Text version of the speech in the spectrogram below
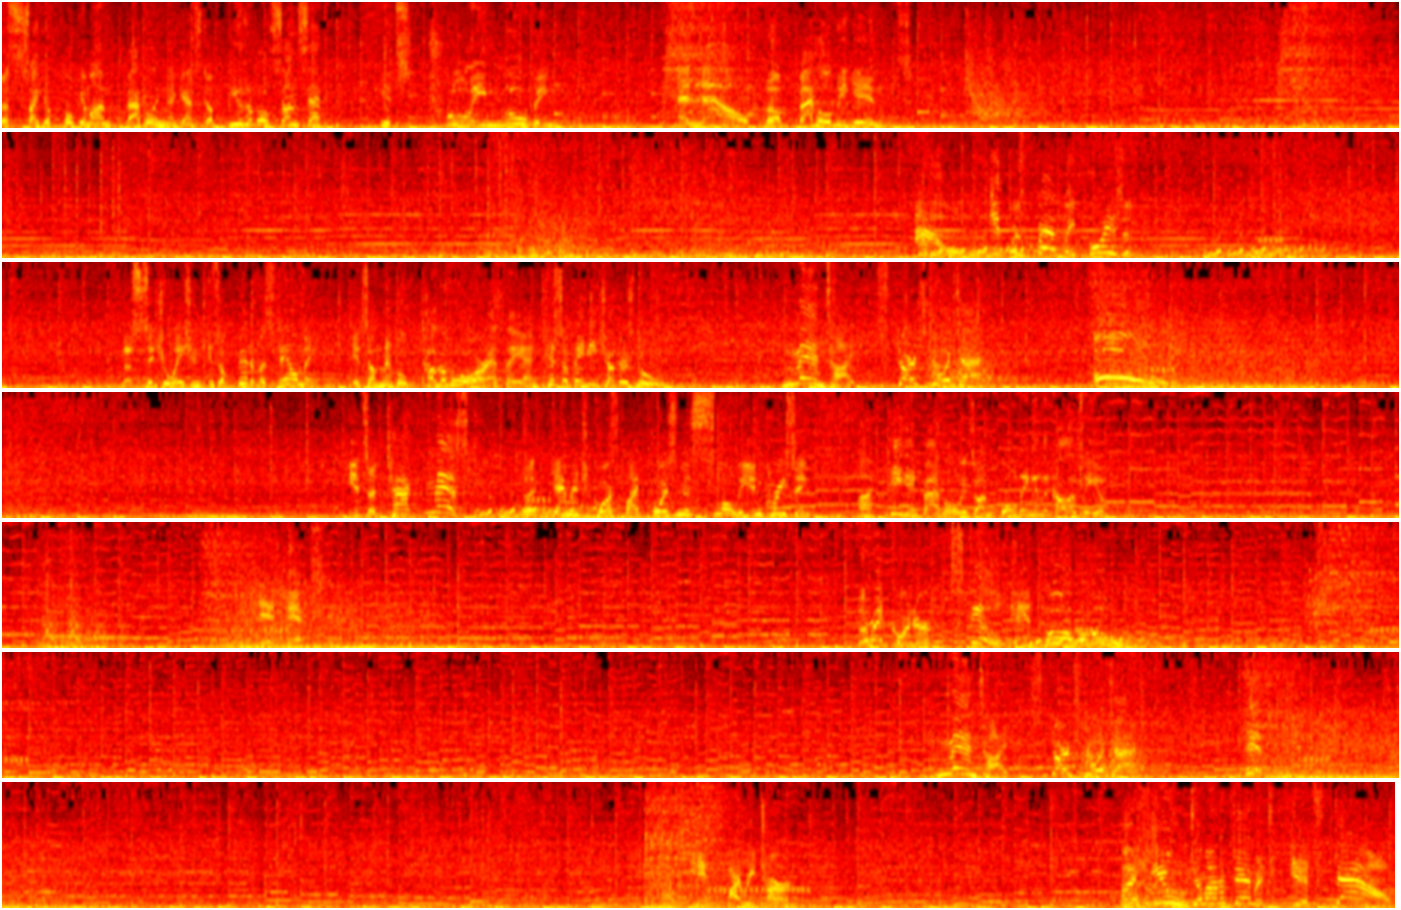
The sight of Pokemon battling against a beautiful sunset, it's truly moving. And now, the battle begins. How? It was badly poisoned! The situation is a bit of a stalemate. It's a mental tug of war as they anticipate each other's move. Mantyke starts to attack. Oh! Its attack missed! The damage caused by poison is slowly increasing. A heated battle is unfolding in the Colosseum. It hits. The red corner still can't pull off a move. Mantyke starts to attack. Hit. By return. A huge amount of damage. It's down.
